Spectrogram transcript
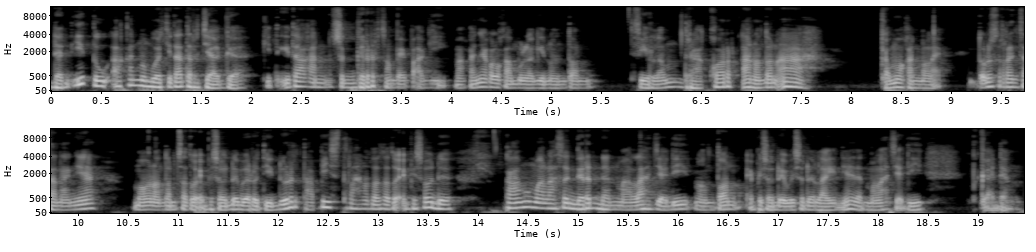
Dan itu akan membuat kita terjaga. Kita, kita akan seger sampai pagi. Makanya kalau kamu lagi nonton film, drakor, ah nonton ah, kamu akan melek. Terus rencananya mau nonton satu episode baru tidur, tapi setelah nonton satu episode, kamu malah seger dan malah jadi nonton episode-episode lainnya dan malah jadi begadang.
